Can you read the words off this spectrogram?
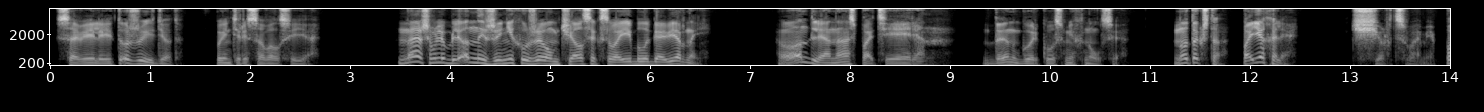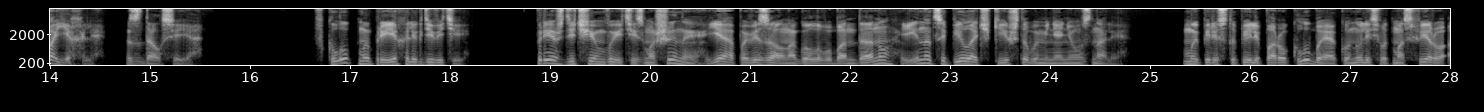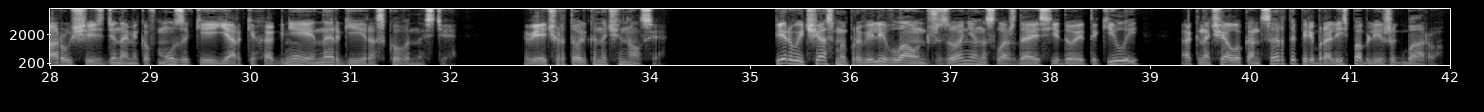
«Савелий тоже идет?» — поинтересовался я. Наш влюбленный жених уже умчался к своей благоверной. Он для нас потерян. Дэн горько усмехнулся. «Ну так что, поехали?» «Черт с вами, поехали», — сдался я. В клуб мы приехали к девяти. Прежде чем выйти из машины, я повязал на голову бандану и нацепил очки, чтобы меня не узнали. Мы переступили порог клуба и окунулись в атмосферу, орущей из динамиков музыки, ярких огней, энергии и раскованности. Вечер только начинался. Первый час мы провели в лаунж-зоне, наслаждаясь едой и текилой, а к началу концерта перебрались поближе к бару.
